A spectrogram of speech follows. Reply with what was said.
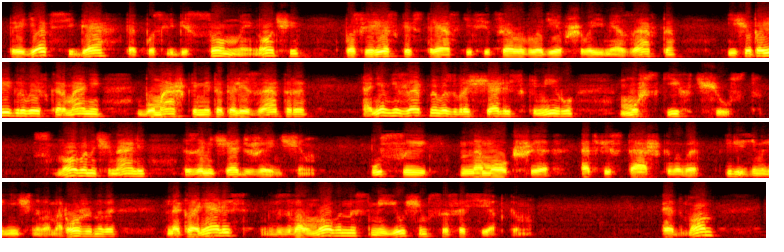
Придя в себя, как после бессонной ночи, после резкой встряски всецело владевшего ими азарта, еще поигрывая в кармане бумажками тотализатора, они внезапно возвращались к миру мужских чувств. Снова начинали замечать женщин. Усы, намокшие от фисташкового или земляничного мороженого, наклонялись к взволнованно смеющимся соседкам. Эдмон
